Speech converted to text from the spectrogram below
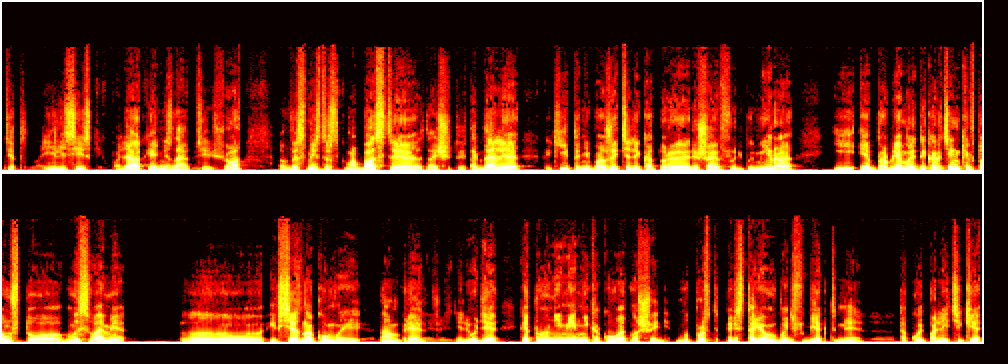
где-то на Елисейских полях, я не знаю, где еще, в Вестминстерском аббатстве, значит, и так далее, какие-то небожители, которые решают судьбы мира. И, и проблема этой картинки в том, что мы с вами э, и все знакомые нам в реальной жизни люди к этому не имеем никакого отношения. Мы просто перестаем быть субъектами такой политики,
